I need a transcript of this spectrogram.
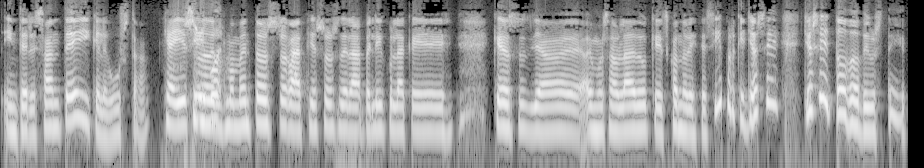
interesante y que le gusta. Que ahí es Sí, uno de los momentos graciosos de la película que, que ya hemos hablado, que es cuando le dice, sí, porque yo sé, yo sé todo de usted.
